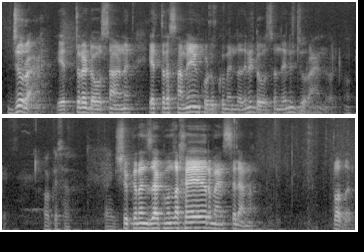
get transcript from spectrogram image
ജുറ എത്ര ഡോസാണ് എത്ര സമയം കൊടുക്കുമെന്നതിന് ഡോസ് എന്നതിന് ജുറ എന്ന് പറയും. ഓക്കെ. Okay sir. ശുക്രൻ ജാക്കുമുള്ള ഖൈർ. മനസ്സിലാമ പ്രദർ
